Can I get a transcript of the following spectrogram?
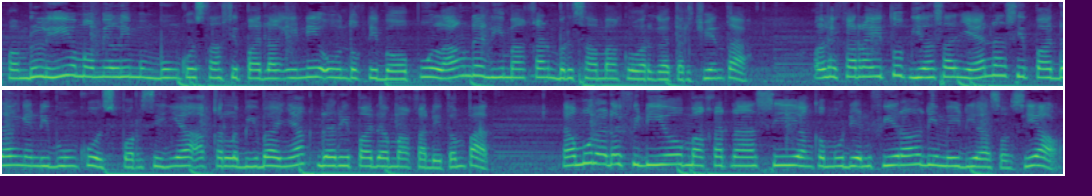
pembeli yang memilih membungkus nasi padang ini untuk dibawa pulang dan dimakan bersama keluarga tercinta. Oleh karena itu, biasanya nasi padang yang dibungkus porsinya akan lebih banyak daripada makan di tempat. Namun ada video makan nasi yang kemudian viral di media sosial.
